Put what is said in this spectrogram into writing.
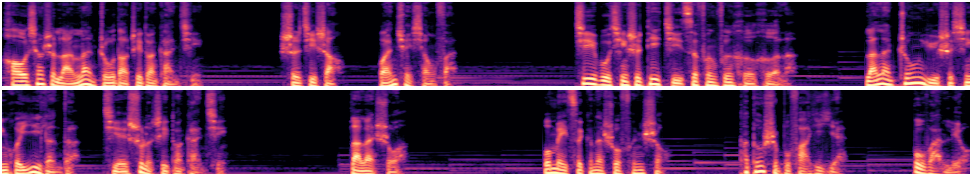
好像是兰兰主导这段感情，实际上完全相反。记不清是第几次分分合合了，兰兰终于是心灰意冷的结束了这段感情。兰兰说：“我每次跟他说分手，他都是不发一言，不挽留，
